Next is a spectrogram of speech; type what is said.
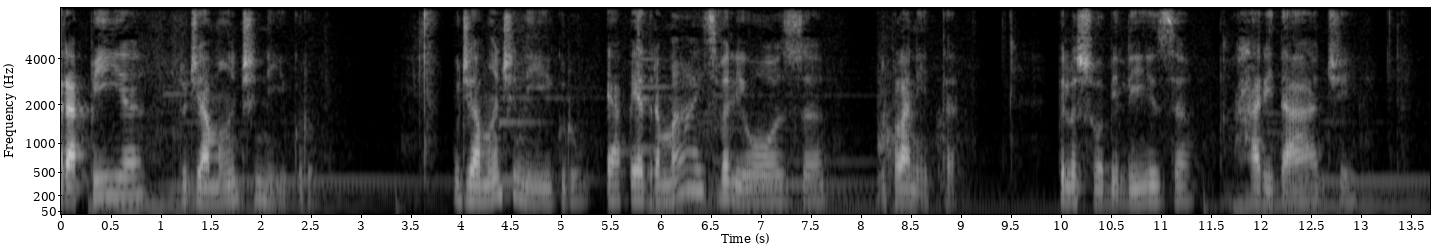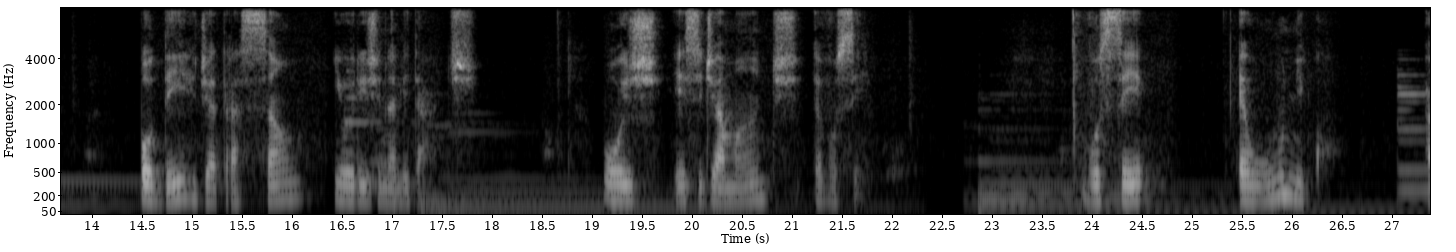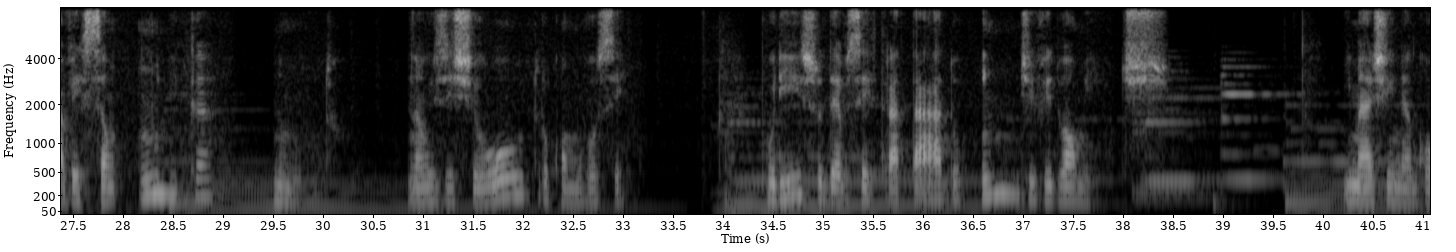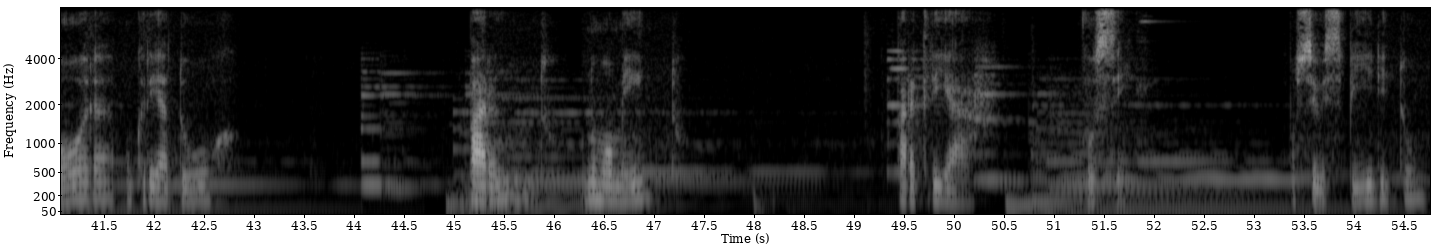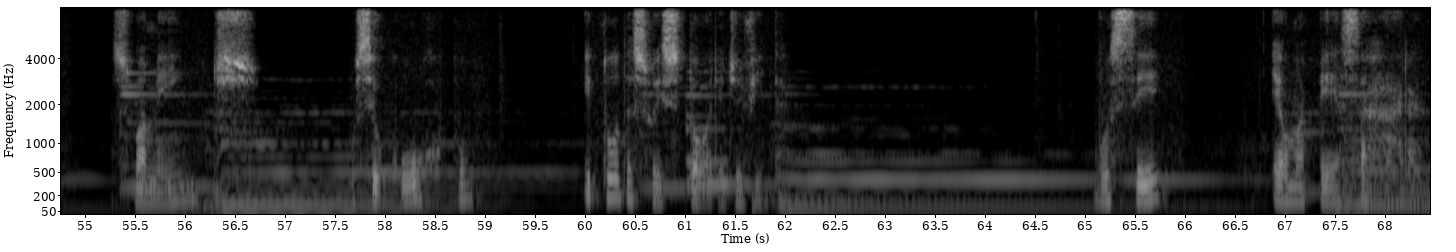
Terapia do diamante negro. O diamante negro é a pedra mais valiosa do planeta, pela sua beleza, raridade, poder de atração e originalidade. Hoje, esse diamante é você. Você é o único, a versão única no mundo. Não existe outro como você. Por isso deve ser tratado individualmente. Imagine agora o Criador parando no momento para criar você, o seu espírito, a sua mente, o seu corpo e toda a sua história de vida. Você é uma peça rara,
